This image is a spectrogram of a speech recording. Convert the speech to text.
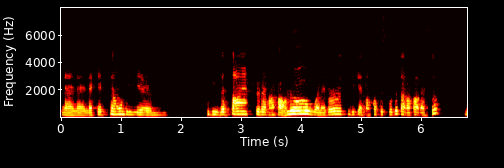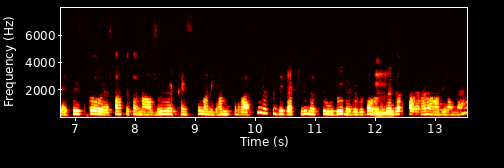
la, la, la, question des, euh, des esters qui peuvent être encore là ou whatever, des questions qu'on peut se poser par rapport à ça. Mais tu sais, ça, euh, je pense que c'est un enjeu principal dans les grandes microbrasseries, d'évacuer notre CO2, mais veut pas, on le mm. rejette carrément dans l'environnement.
